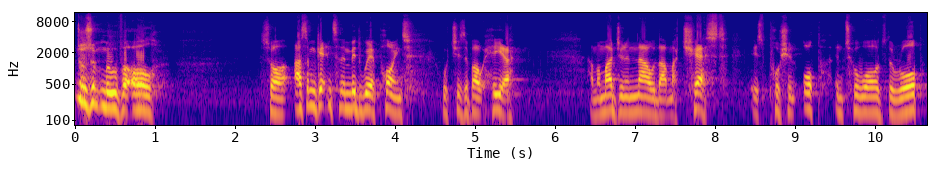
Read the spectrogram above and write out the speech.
doesn't move at all. So as I'm getting to the midway point, which is about here, I'm imagining now that my chest is pushing up and towards the rope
